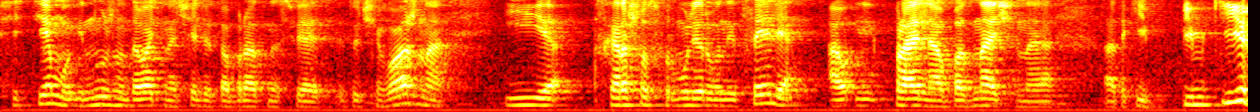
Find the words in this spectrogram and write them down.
в систему, и нужно давать вначале эту обратную связь. Это очень важно. И хорошо сформулированные цели, а, и правильно обозначенная а, такие пинки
